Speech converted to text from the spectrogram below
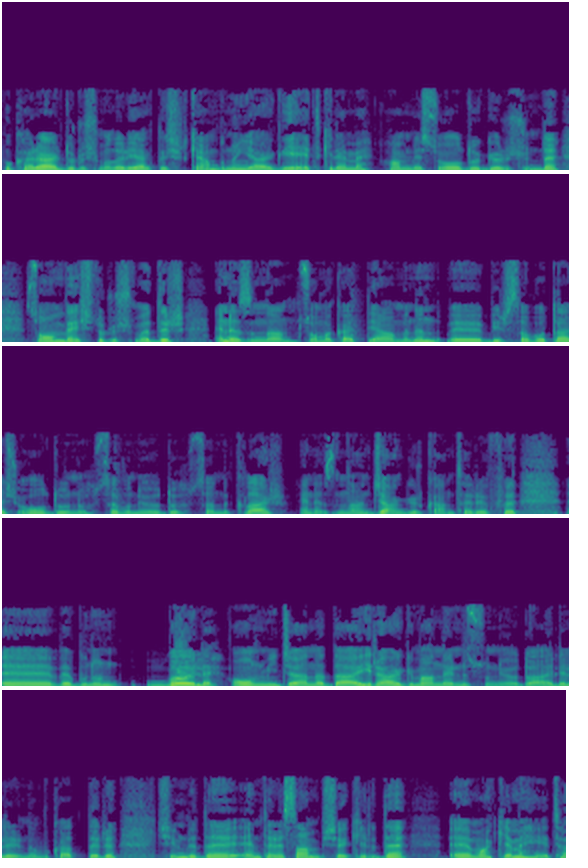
bu karar duruşmaları yaklaşırken bunun yargıyı etkileme hamlesi olduğu görüşünde son beş duruşmadır. En azından Soma katliamının e, bir sabotaj olduğunu savunuyordu sanıklar. En azından Can Gürkan tarafı e, ve bunun böyle olmayacağına dair argümanlarını sunuyordu ailelerin avukatları. Şimdi de enteresan bir şekilde e, mahkeme heyeti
